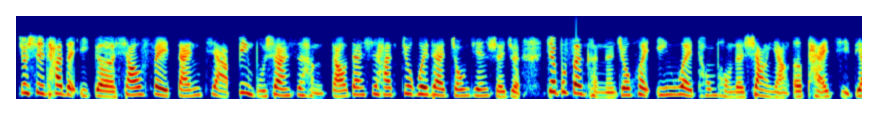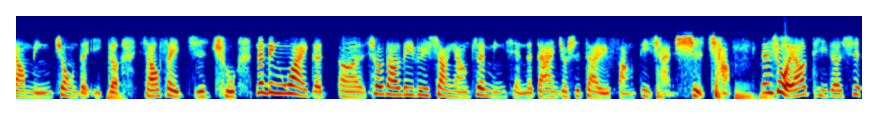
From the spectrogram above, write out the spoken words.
就是它的一个消费单价并不算是很高，但是它就会在中间水准，这部分可能就会因为通膨的上扬而排挤掉民众的一个消费支出。那另外一个呃，受到利率上扬最明显的，当然就是在于房地产市场。但是我要提的是，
